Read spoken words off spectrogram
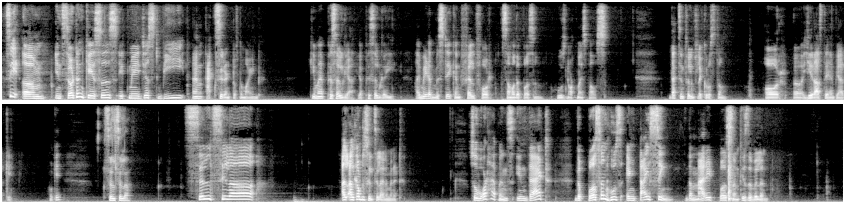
See, um, in certain cases, it may just be an accident of the mind. कि मैं फिसल गया या फिसल गई I made a mistake and fell for some other person who's not my spouse. That's in films like Rustam or uh, ये रास्ते हैं प्यार के. Okay? Silsila. Silsila. I'll, I'll come to Silsila in a minute. So, what happens in that the person who's enticing the married person is the villain.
